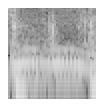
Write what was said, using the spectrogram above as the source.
you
